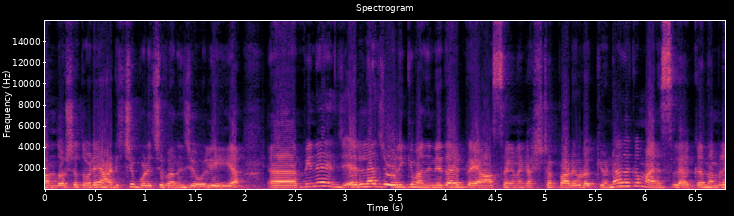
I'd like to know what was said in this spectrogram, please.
സന്തോഷത്തോടെ അടിച്ചു പൊളിച്ച് വന്ന് ജോലി ചെയ്യുക. പിന്നെ എല്ലാ ജോലിക്കും അതിന്റെതായ പ്രയാസങ്ങളും കഷ്ടപ്പാടുകളൊക്കെ ഉണ്ട്. അതൊക്കെ മനസ്സിലാക്കുക. നമ്മൾ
